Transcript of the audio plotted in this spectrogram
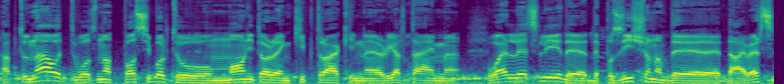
Up to now, it was not possible to monitor and keep track in uh, real time uh, wirelessly the, the position of the divers.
